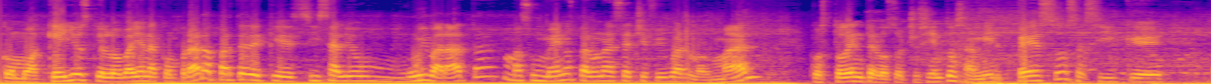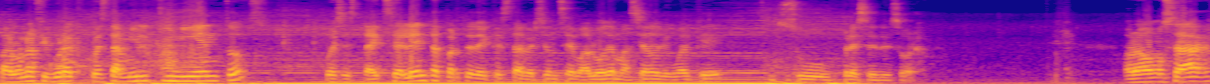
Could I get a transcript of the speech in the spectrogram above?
como aquellos que lo vayan a comprar, aparte de que sí salió muy barata, más o menos para una SH Figure normal, costó de entre los 800 a 1000 pesos, así que para una figura que cuesta 1500, pues está excelente, aparte de que esta versión se evaluó demasiado, al igual que su predecesora. Ahora vamos a,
